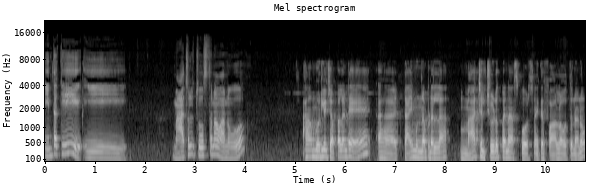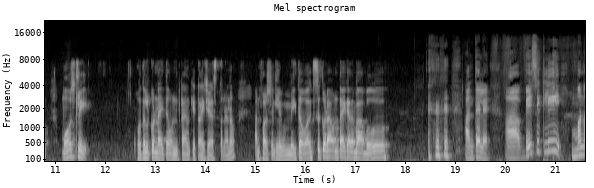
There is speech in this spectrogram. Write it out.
ఇంతకీ ఈ మ్యాచ్లు చూస్తున్నావా నువ్వు? ఆ మురళి చెప్పాలంటే టైం ఉన్నప్పుడల్లా మ్యాచ్లు చూడకపోయినా స్పోర్ట్స్ని అయితే ఫాలో అవుతున్నాను. మోస్ట్లీ వదలకుండా అయితే ఉండటానికి ట్రై చేస్తున్నాను. అన్ఫార్చునేట్లీ మిగతా వర్క్స్ కూడా ఉంటాయి కదా బాబు. అంతేలే. బేసిక్లీ మన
